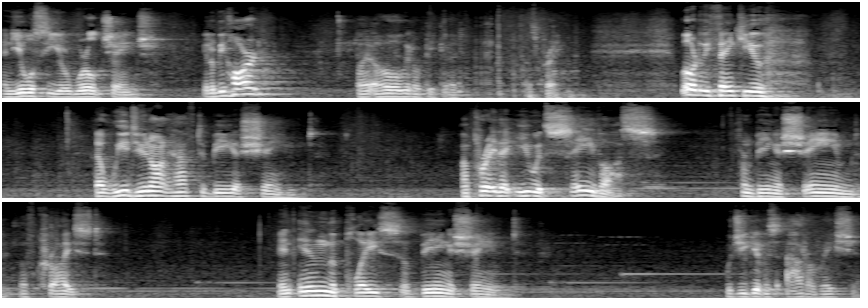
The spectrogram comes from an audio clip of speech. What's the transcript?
And you will see your world change. It'll be hard, but oh, it'll be good. Let's pray. Lord, we thank you that we do not have to be ashamed. I pray that you would save us from being ashamed of Christ. And in the place of being ashamed, would you give us adoration?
